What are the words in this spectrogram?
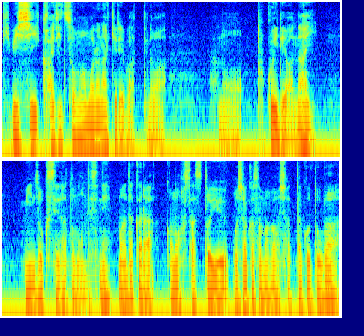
厳しい戒律を守らなければっていうのはあの得意ではない民族性だと思うんですね。まあ、だからこの不殺というお釈迦様がおっしゃったことが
